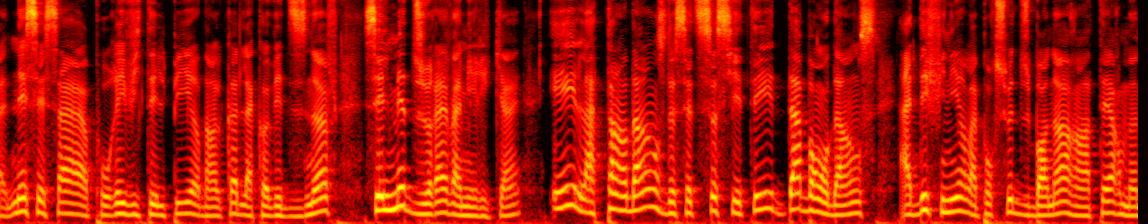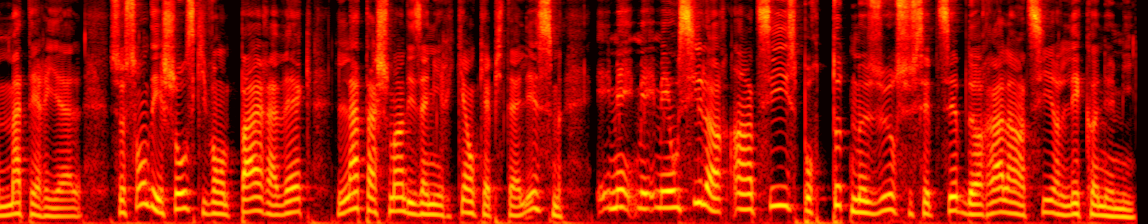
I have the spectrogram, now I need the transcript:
euh, nécessaires pour éviter le pire dans le cas de la COVID-19, c'est le mythe du rêve américain et la tendance de cette société d'abondance à définir la poursuite du bonheur en termes matériels. Ce sont des choses qui vont de pair avec l'attachement des Américains au capitalisme, mais, aussi leur hantise pour toute mesure susceptible de ralentir l'économie.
